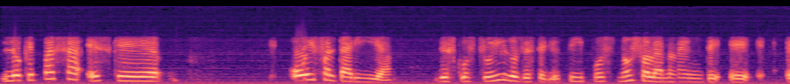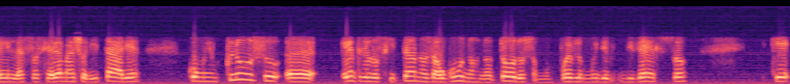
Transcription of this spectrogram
Lo que pasa es que hoy faltaría desconstruir los estereotipos, no solamente en la sociedad mayoritaria, como incluso entre los gitanos, algunos, no todos, somos un pueblo muy diverso, que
